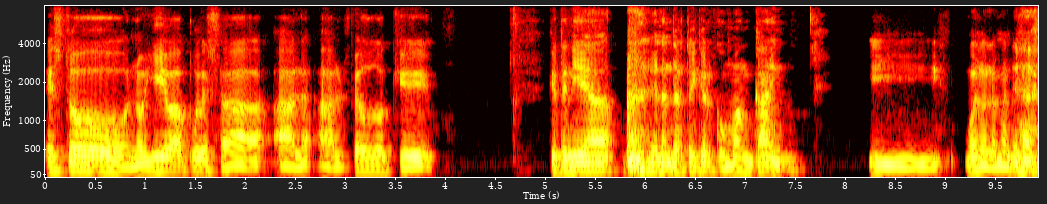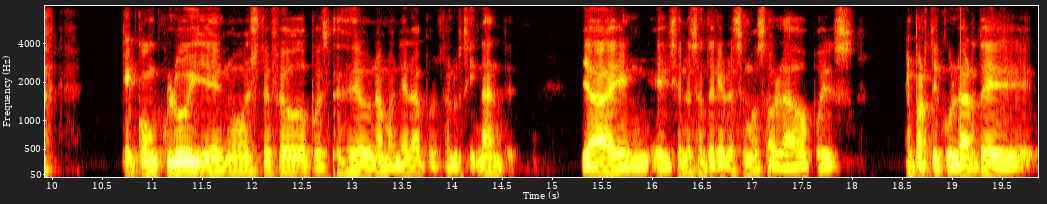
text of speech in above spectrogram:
Esto nos lleva pues al feudo que, que tenía el Undertaker con Mankind, Y bueno, la manera que concluye ¿no? este feudo pues es de una manera pues alucinante. Ya en ediciones anteriores hemos hablado, pues, en particular de,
